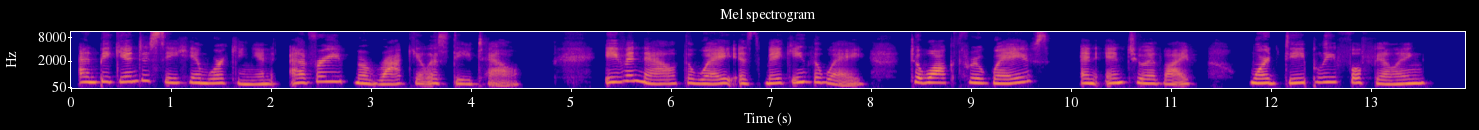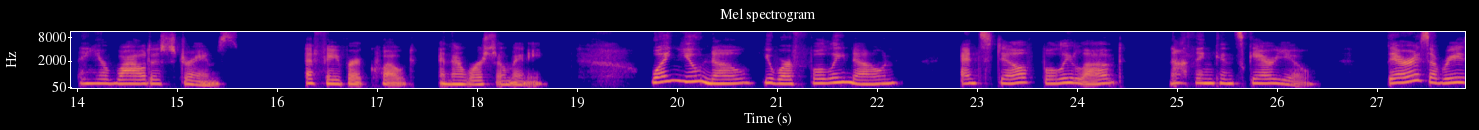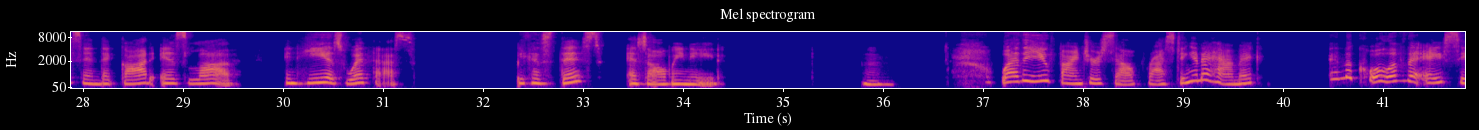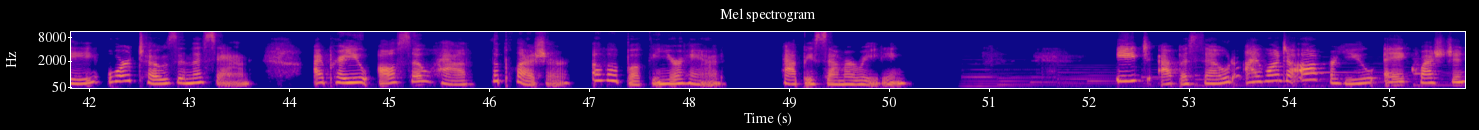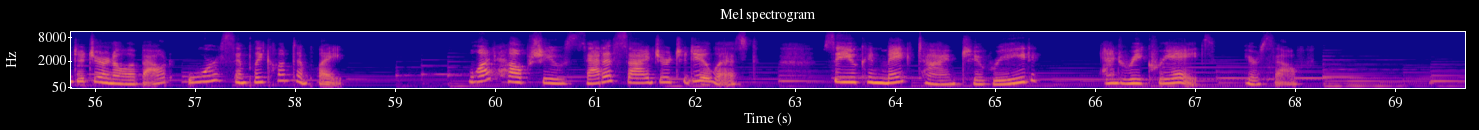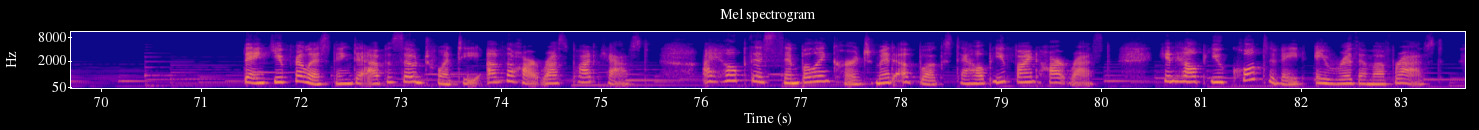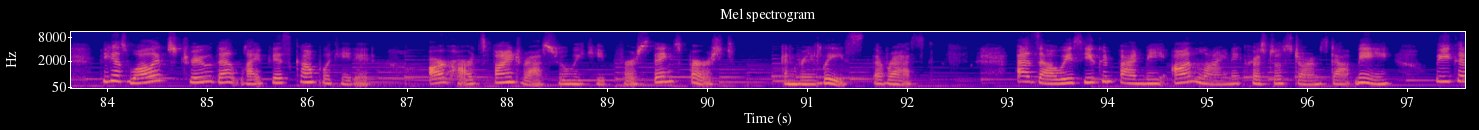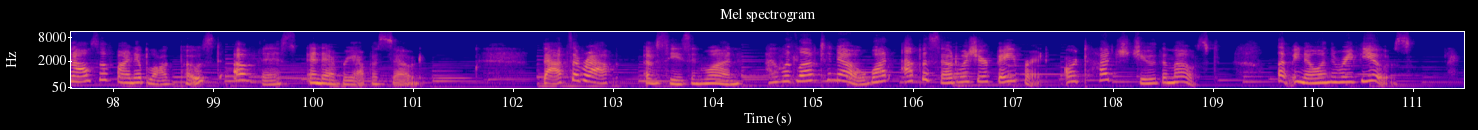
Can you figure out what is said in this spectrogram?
and begin to see him working in every miraculous detail. Even now, the way is making the way to walk through waves and into a life more deeply fulfilling than your wildest dreams. A favorite quote, and there were so many. When you know you are fully known and still fully loved, nothing can scare you. There is a reason that God is love and he is with us because this is all we need. Hmm. Whether you find yourself resting in a hammock in the cool of the AC or toes in the sand, I pray you also have the pleasure of a book in your hand. Happy summer reading. Each episode, I want to offer you a question to journal about or simply contemplate. What helps you set aside your to do list so you can make time to read, and recreate yourself. Thank you for listening to episode 20 of the Heart Rest podcast. I hope this simple encouragement of books to help you find heart rest can help you cultivate a rhythm of rest. Because while it's true that life is complicated, our hearts find rest when we keep first things first and release the rest. As always, you can find me online at crystalstorms.me, where you can also find a blog post of this and every episode. That's a wrap of season one. I would love to know what episode was your favorite or touched you the most. Let me know in the reviews.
